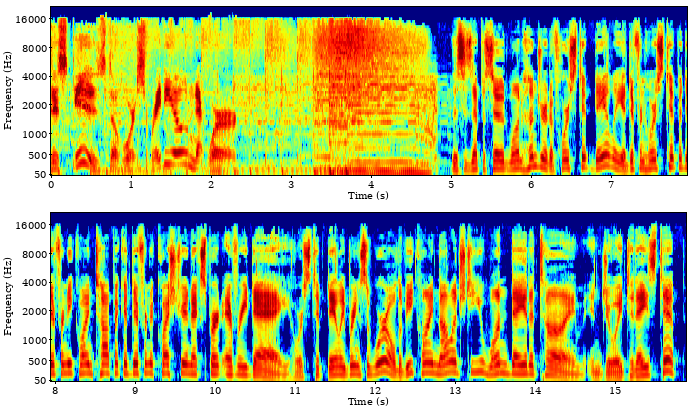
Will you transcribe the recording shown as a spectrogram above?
This is the Horse Radio Network. This is episode 100 of Horse Tip Daily, a different horse tip, a different equine topic, a different equestrian expert every day. Horse Tip Daily brings the world of equine knowledge to you one day at a time. Enjoy today's tip.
